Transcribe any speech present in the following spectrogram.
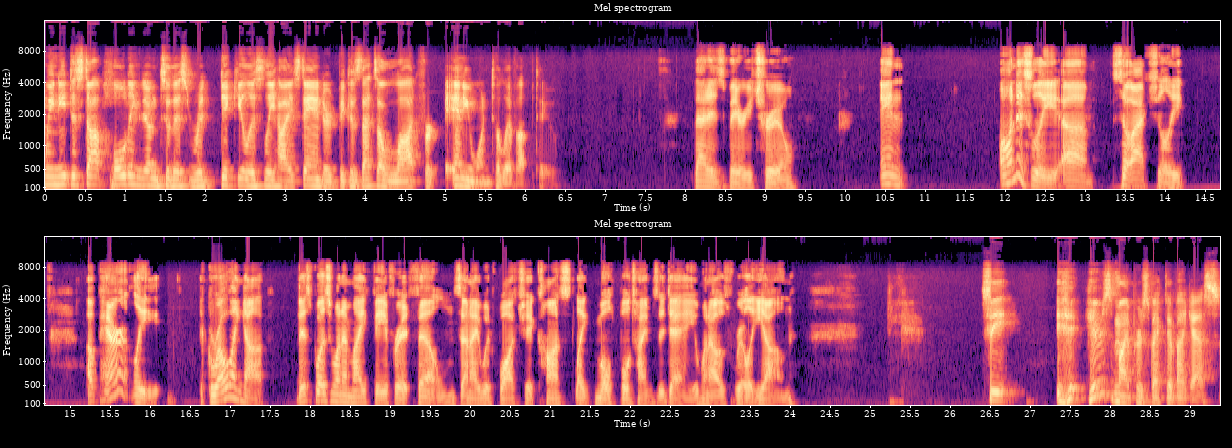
we need to stop holding them to this ridiculously high standard because that's a lot for anyone to live up to. That is very true. And honestly, um, so actually, apparently, growing up, this was one of my favorite films, and I would watch it const like multiple times a day when I was really young. See, here's my perspective, I guess.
